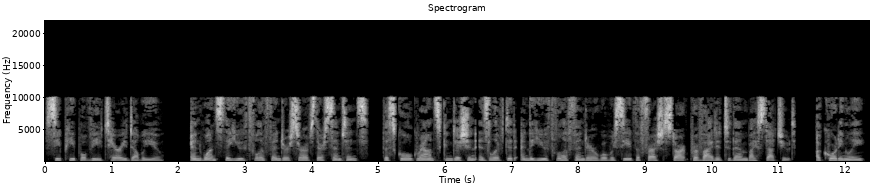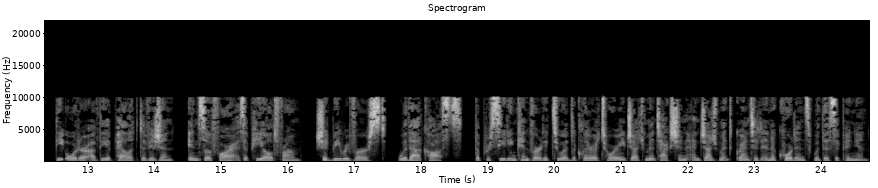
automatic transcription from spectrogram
see People v. Terry W. And once the youthful offender serves their sentence, the school grounds condition is lifted and the youthful offender will receive the fresh start provided to them by statute. Accordingly, the order of the appellate division, insofar as appealed from, should be reversed, without costs, the proceeding converted to a declaratory judgment action and judgment granted in accordance with this opinion.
